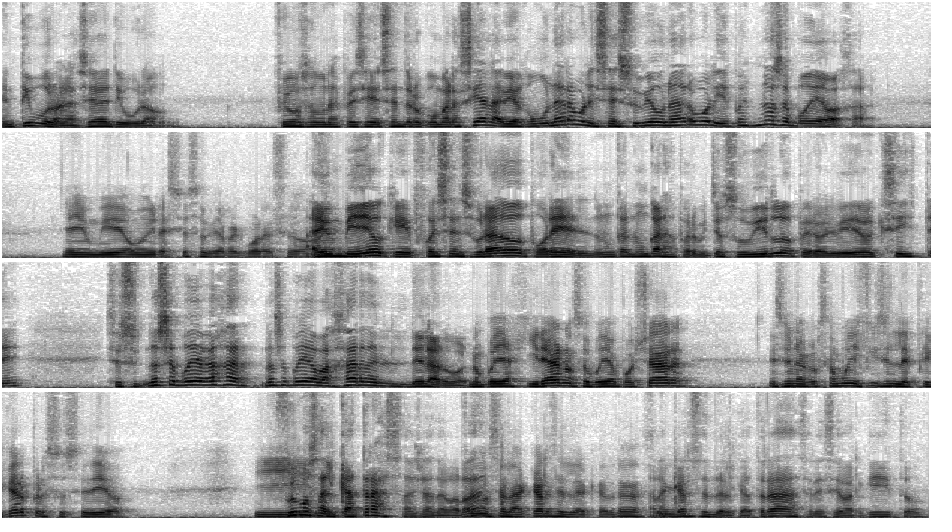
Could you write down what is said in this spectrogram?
En Tiburón, la ciudad de Tiburón. Fuimos a una especie de centro comercial, había como un árbol y se subió a un árbol y después no se podía bajar. Y hay un video muy gracioso que recuerda ese Hay un video que fue censurado por él, nunca, nunca nos permitió subirlo, pero el video existe. Se no se podía bajar, no se podía bajar del, del árbol. No podía girar, no se podía apoyar. Es una cosa muy difícil de explicar, pero sucedió. Y Fuimos a Alcatraz allá, ¿te acordás? fuimos a la cárcel de Alcatraz. A la sí. cárcel de Alcatraz, en ese barquito.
